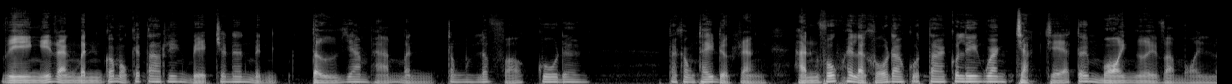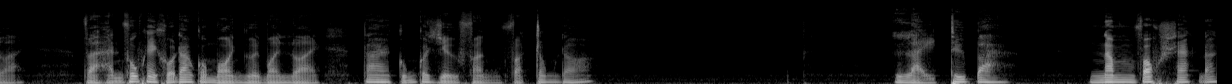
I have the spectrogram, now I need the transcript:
Vì nghĩ rằng mình có một cái ta riêng biệt cho nên mình tự giam hãm mình trong lớp vỏ cô đơn. Ta không thấy được rằng hạnh phúc hay là khổ đau của ta có liên quan chặt chẽ tới mọi người và mọi loài. Và hạnh phúc hay khổ đau của mọi người, mọi loài ta cũng có dự phần vào trong đó. Lạy thứ ba, năm vóc sát đất,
